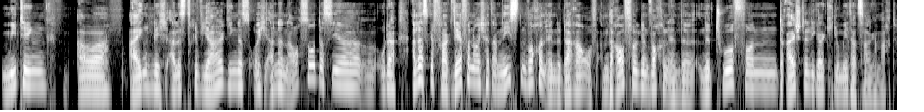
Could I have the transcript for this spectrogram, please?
Meeting, aber eigentlich alles trivial. Ging das euch anderen auch so, dass ihr, oder anders gefragt, wer von euch hat am nächsten Wochenende darauf, am darauffolgenden Wochenende, eine Tour von dreistelliger Kilometerzahl gemacht?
